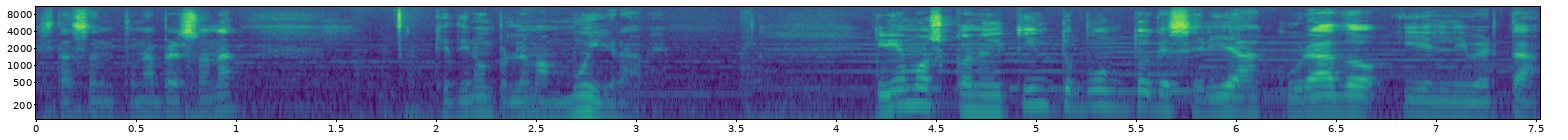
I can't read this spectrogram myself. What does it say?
estás ante una persona que tiene un problema muy grave. Iríamos con el quinto punto que sería curado y en libertad.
